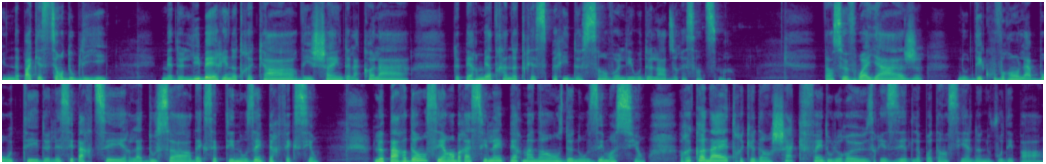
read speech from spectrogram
Il n'est pas question d'oublier, mais de libérer notre cœur des chaînes de la colère, de permettre à notre esprit de s'envoler au-delà du ressentiment. Dans ce voyage, nous découvrons la beauté de laisser partir, la douceur d'accepter nos imperfections. Le pardon, c'est embrasser l'impermanence de nos émotions, reconnaître que dans chaque fin douloureuse réside le potentiel d'un nouveau départ.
